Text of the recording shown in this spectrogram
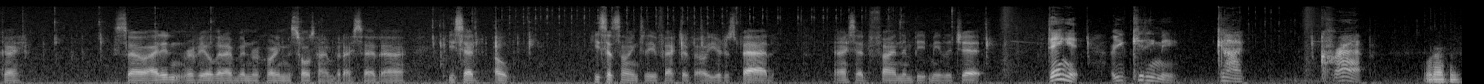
Okay. So I didn't reveal that I've been recording this whole time, but I said, uh, he said, oh, he said something to the effect of, oh, you're just bad. And I said, fine, then beat me legit. Dang it! Are you kidding me? God, crap. What happened?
